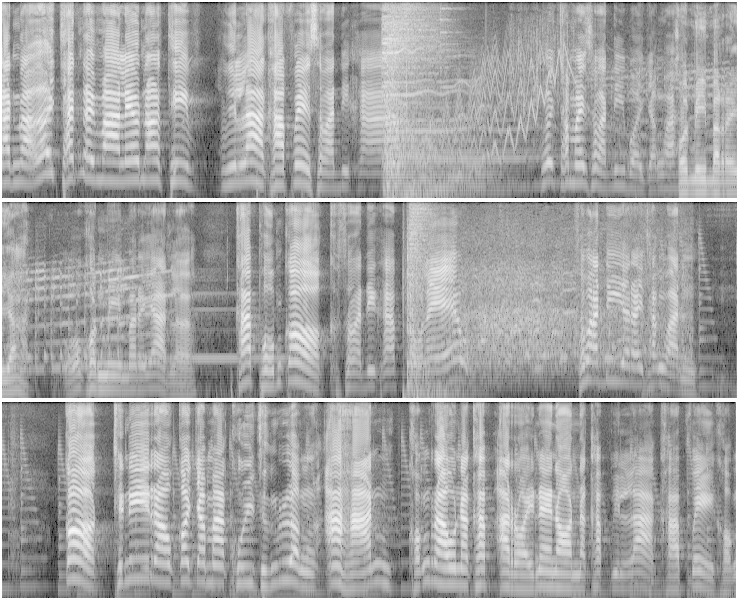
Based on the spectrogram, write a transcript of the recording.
กันว่า เอ้ย ฉันได้มาแล้วนะที่วิลล่าคาเฟ่สวัสดีครับเฮ้ยทำไมสวัสดีบ่อยจังวะคนมีมารยาทโอ้คนมีมารยาทเหรอครับผมก็สวัสดีครับพอแล้ว สวัสดีอะไรทั้งวัน ก็ทีนี้เราก็จะมาคุยถึงเรื่องอาหารของเรานะครับ อร่อยแน่นอนนะครับ วิลล่าคาเฟ่ของ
